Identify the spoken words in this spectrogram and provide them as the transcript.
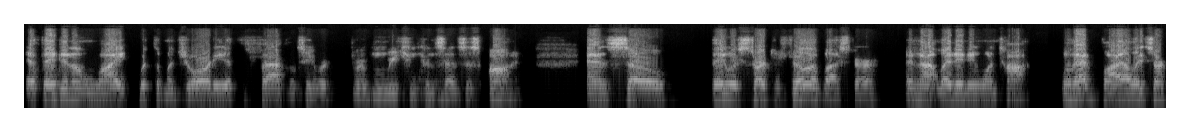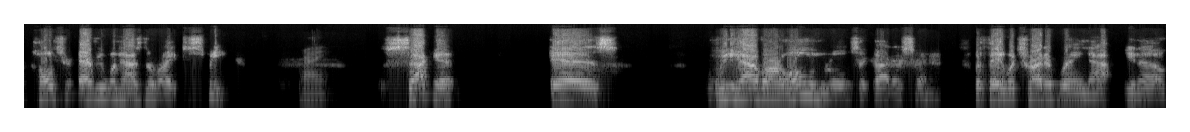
if they didn't like what the majority of the faculty were, were reaching consensus on. And so they would start to filibuster and not let anyone talk. Well, that violates our culture. Everyone has the right to speak. Right. Second is we have our own rules that got our Senate, but they would try to bring that, you know,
